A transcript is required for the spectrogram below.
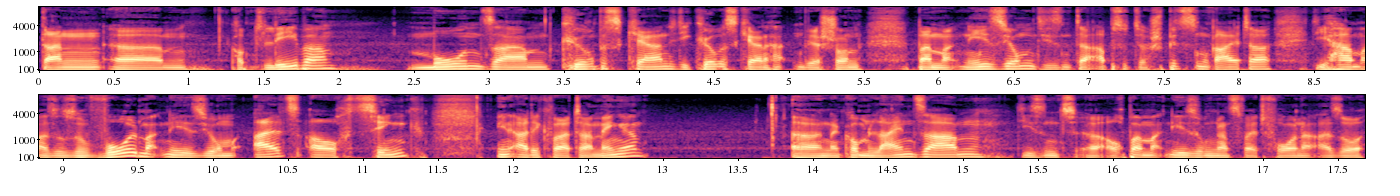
Dann ähm, kommt Leber, Mohnsamen, Kürbiskerne. Die Kürbiskerne hatten wir schon beim Magnesium. Die sind da absoluter Spitzenreiter. Die haben also sowohl Magnesium als auch Zink in adäquater Menge. Äh, dann kommen Leinsamen, die sind äh, auch beim Magnesium ganz weit vorne. Also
